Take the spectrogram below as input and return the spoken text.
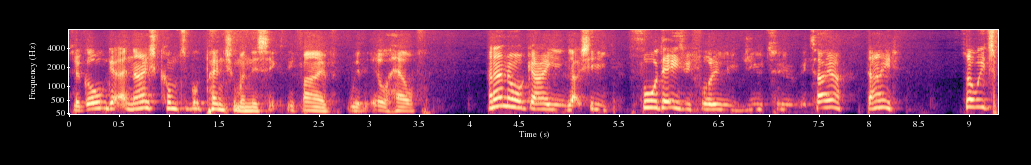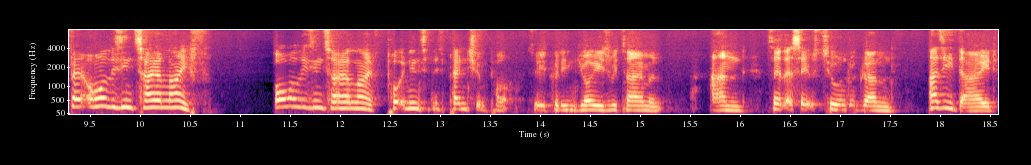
to go and get a nice, comfortable pension when they're 65 with ill health. And I know a guy who actually, four days before he was due to retire, died. So he'd spent all his entire life, all his entire life, putting into this pension pot so he could enjoy his retirement. And say, let's say it was 200 grand. As he died,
